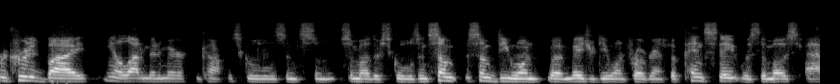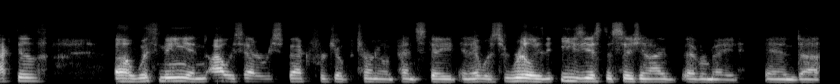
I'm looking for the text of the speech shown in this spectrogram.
recruited by you know a lot of Mid American Conference schools and some some other schools and some some D1 uh, major D1 programs, but Penn State was the most active uh, with me, and I always had a respect for Joe Paterno and Penn State, and it was really the easiest decision I've ever made, and uh,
